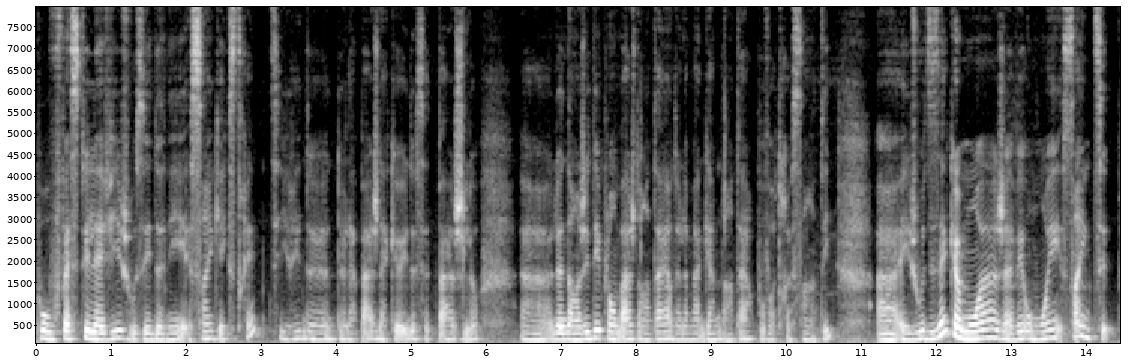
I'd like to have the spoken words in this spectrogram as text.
pour vous faciliter la vie, je vous ai donné cinq extraits tirés de, de la page d'accueil de cette page-là. le danger des plombages dentaires, de l'amalgame dentaire pour votre santé. et je vous disais que moi, j'avais au moins cinq types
